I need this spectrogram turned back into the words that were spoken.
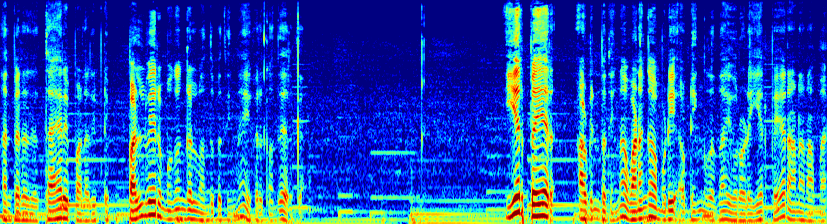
அதன் பிறகு தயாரிப்பாளர் இப்படி பல்வேறு முகங்கள் வந்து பார்த்திங்கன்னா இவருக்கு வந்து இருக்குது இயற்பெயர் அப்படின்னு பார்த்தீங்கன்னா வணங்காமுடி அப்படிங்கிறது தான் இவரோட இயற்பெயர். ஆனால் நம்ம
